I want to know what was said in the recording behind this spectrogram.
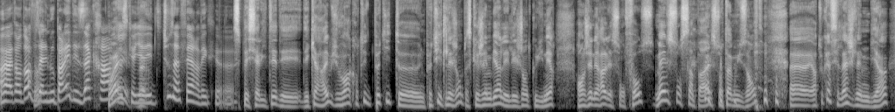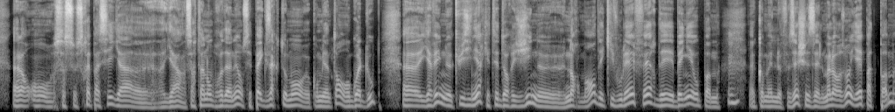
En attendant, vous allez nous parler des acras, Ouais, parce qu'il y a bah- des petites choses à faire avec. euh, spécialité des, des Caraïbes. Je vais vous raconter une petite, euh, une petite légende parce que j'aime bien les légendes culinaires. En général, elles sont fausses, mais elles sont sympas, elles sont amusantes. Euh, en tout cas, celle-là, je l'aime bien. Alors, on, ça se serait passé il y a, euh, il y a un certain nombre d'années, on ne sait pas exactement euh, combien de temps, en Guadeloupe. Euh, il y avait une cuisinière qui était d'origine euh, normande et qui voulait faire des beignets aux pommes, euh, comme elle le faisait chez elle. Malheureusement, il n'y avait pas de pommes.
